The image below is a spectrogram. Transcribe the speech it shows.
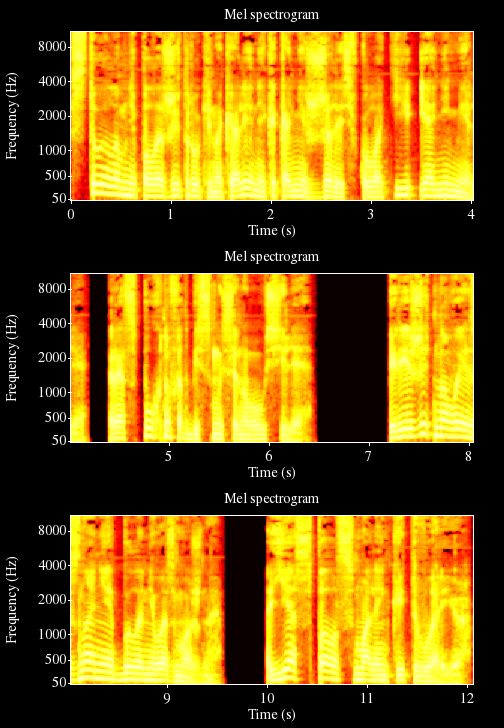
Стоило мне положить руки на колени, как они сжались в кулаки и онемели, распухнув от бессмысленного усилия. Пережить новое знание было невозможно. Я спал с маленькой тварью.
